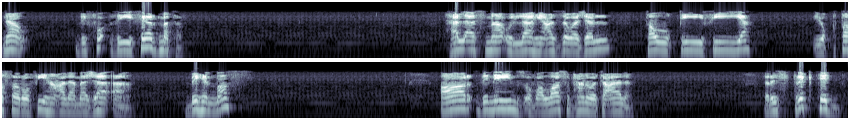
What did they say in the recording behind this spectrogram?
Now, the, the third matter. هل أسماء الله عز وجل توقيفية يقتصر فيها على ما جاء به النص Are the names of Allah subhanahu wa ta'ala restricted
